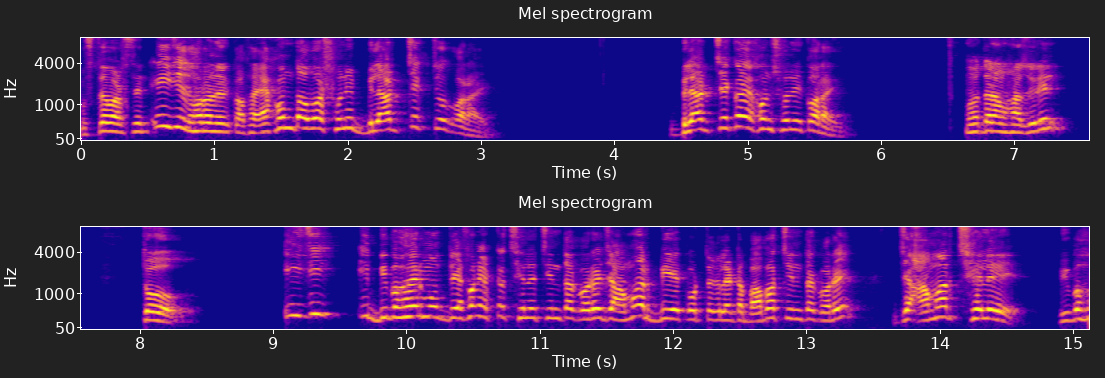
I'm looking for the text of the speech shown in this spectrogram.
বুঝতে পারছেন? এই যে ধরনের কথা, এখন তো আবার শুনি ব্লাড চেক তো করায়। ব্লাড চেকও এখন শুনি করায়। মোহতারাম হাজুরিন, তো এই যে এই বিবাহের মধ্যে এখন একটা ছেলে চিন্তা করে যে আমার বিয়ে করতে গেলে, একটা বাবা চিন্তা করে যে আমার ছেলে বিবাহ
